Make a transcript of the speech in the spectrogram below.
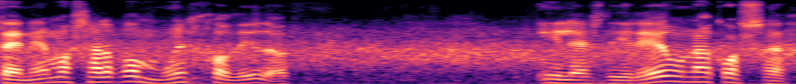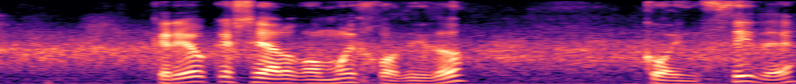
tenemos algo muy jodido. Y les diré una cosa, creo que ese algo muy jodido coincide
